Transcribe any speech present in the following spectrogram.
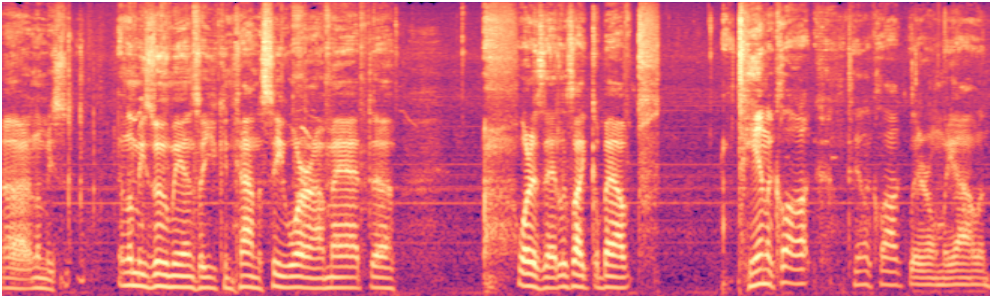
Uh, let me let me zoom in so you can kind of see where I'm at. Uh, what is that? It looks like about 10 o'clock. 10 o'clock there on the island.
